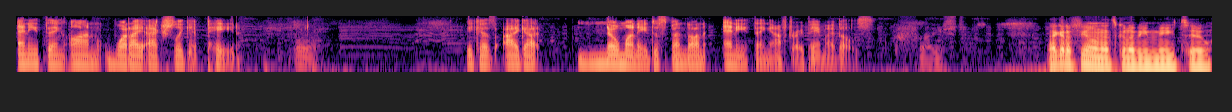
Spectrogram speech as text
anything on what I actually get paid. Mm. Because I got no money to spend on anything after I pay my bills. Christ. I got a feeling that's going to be me too.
